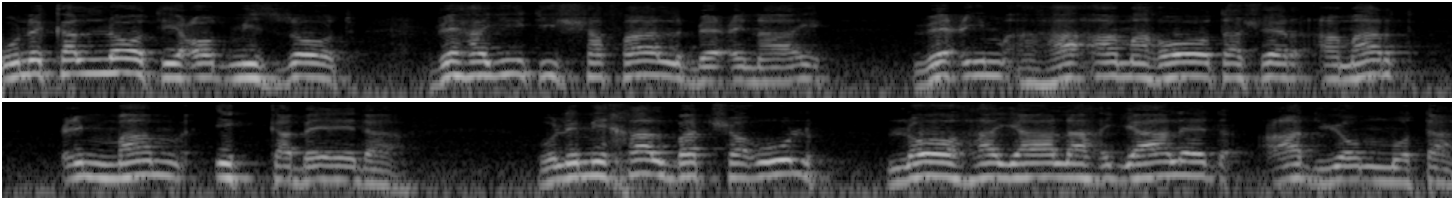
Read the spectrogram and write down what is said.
ונקלותי עוד מזאת, והייתי שפל בעיני, ועם האמהות אשר אמרת, עמם אכבדה. ולמיכל בת שאול לא היה לה ילד עד יום מותה.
